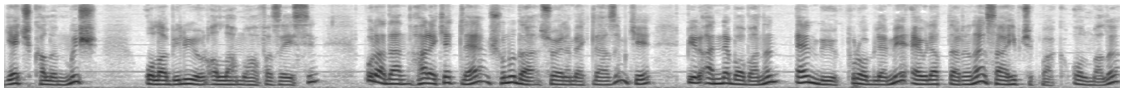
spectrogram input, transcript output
geç kalınmış olabiliyor Allah muhafaza etsin. Buradan hareketle şunu da söylemek lazım ki bir anne babanın en büyük problemi evlatlarına sahip çıkmak olmalı.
